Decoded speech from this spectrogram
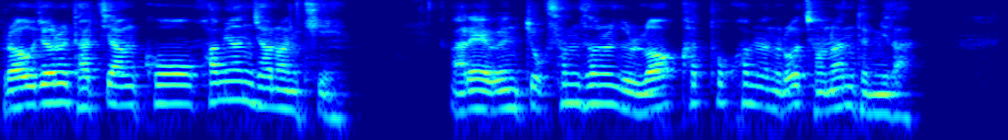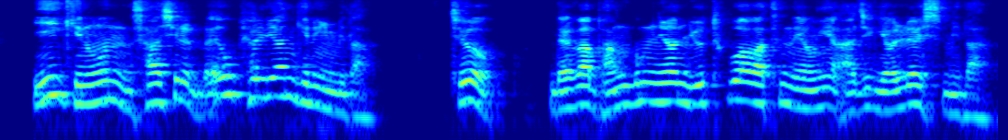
브라우저를 닫지 않고 화면 전환 키, 아래 왼쪽 삼선을 눌러 카톡 화면으로 전환됩니다. 이 기능은 사실 매우 편리한 기능입니다. 즉, 내가 방금 연 유튜브와 같은 내용이 아직 열려 있습니다.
